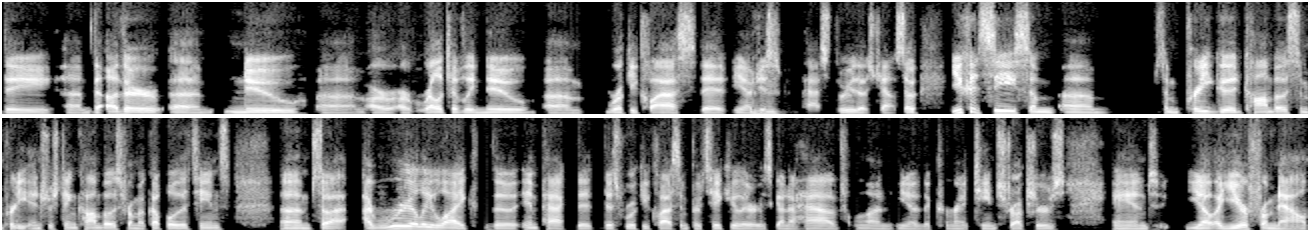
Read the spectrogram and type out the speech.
the um, the other um, new um, or, or relatively new um, rookie class that you know Mhm. just passed through those channels. So you could see some um, some pretty good combos, some pretty interesting combos from a couple of the teams. Um, so I, I really like the impact that this rookie class in particular is going to have on you know the current team structures, and you know a year from now,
